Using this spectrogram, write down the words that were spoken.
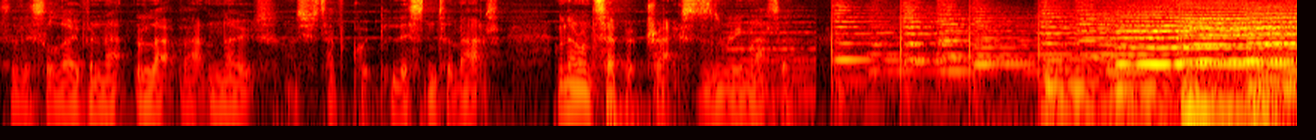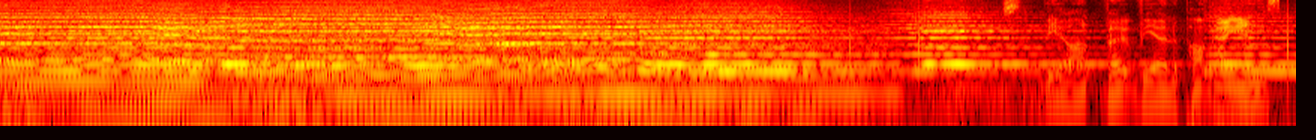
So this will overlap that note. Let's just have a quick listen to that. When they're on separate tracks, it doesn't really matter. Viola part going in.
